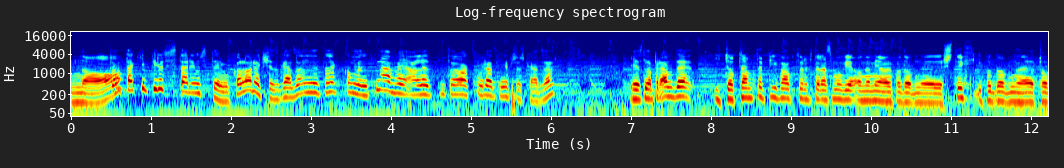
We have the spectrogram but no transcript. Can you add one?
no. To taki pil w starym stylu. Kolorek się zgadza, on jest lekko mętnawy, ale to akurat nie przeszkadza. Jest naprawdę I to tamte piwa, o których teraz mówię, one miały podobny sztych i podobne to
